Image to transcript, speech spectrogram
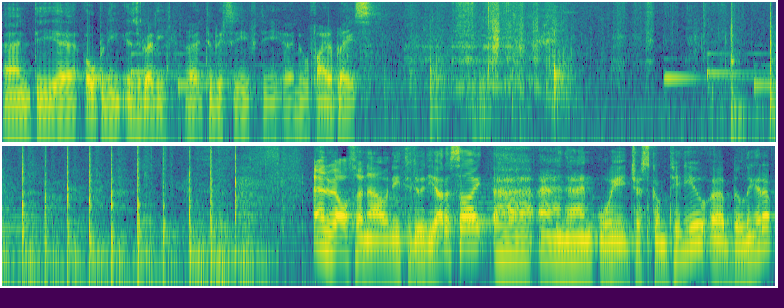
and the opening is ready to receive the new fireplace. And we also now need to do the other side uh, and then we just continue uh, building it up.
